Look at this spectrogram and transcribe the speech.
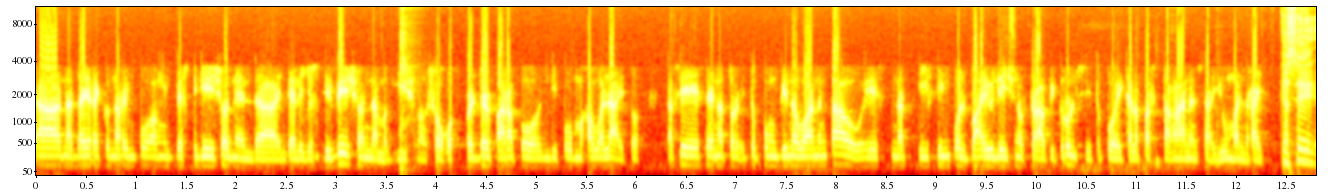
Uh, na-direct ko na rin po ang investigation and uh, intelligence division na mag-issue ng show cause order para po hindi po makawala ito. Kasi, Senator, ito pong ginawa ng tao is not a simple violation of traffic rules. Ito po ay kalapastanganan sa human rights. Kasi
